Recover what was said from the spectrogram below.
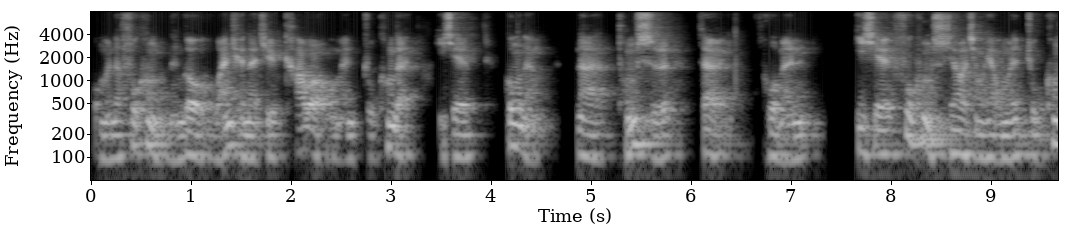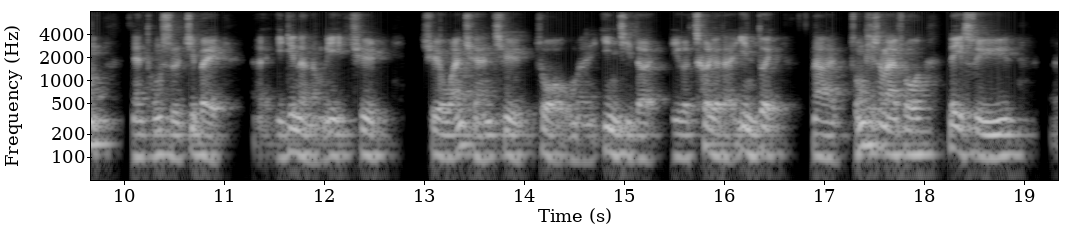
我们的副控能够完全的去 cover 我们主控的一些功能。那同时，在我们一些副控失效的情况下，我们主控能同时具备呃一定的能力去去完全去做我们应急的一个策略的应对。那总体上来说，类似于呃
